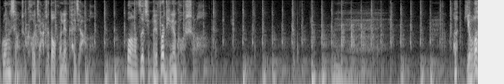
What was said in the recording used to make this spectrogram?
光想着靠假肢道魂链铠甲了，忘了自己没法提炼矿石了。嗯，啊，有了！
